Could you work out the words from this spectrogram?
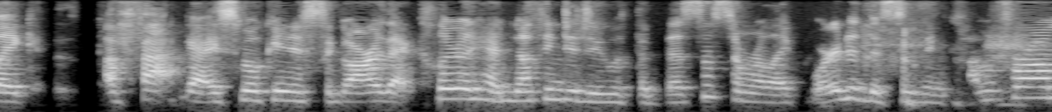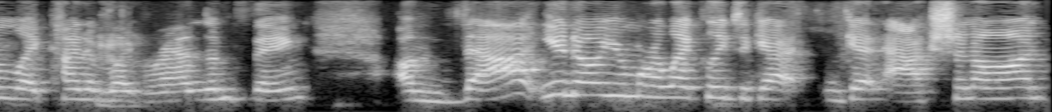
like a fat guy smoking a cigar that clearly had nothing to do with the business. And we're like where did this even come from? Like kind of yeah. like random thing. Um that you know you're more likely to get get action on.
